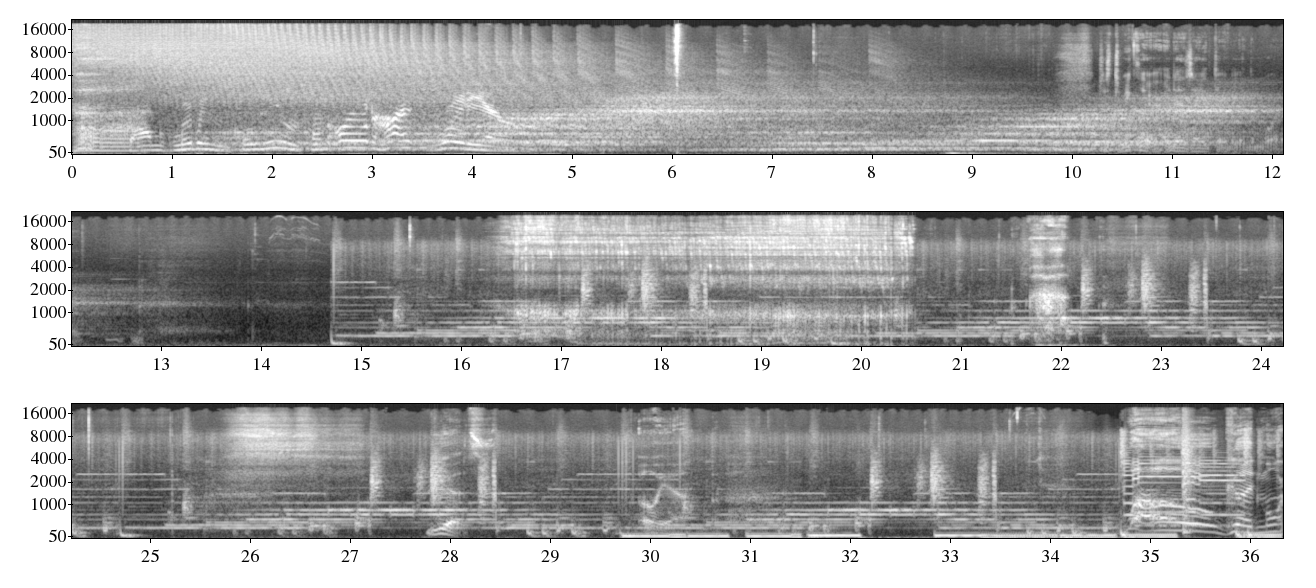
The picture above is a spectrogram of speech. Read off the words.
Transmitting to you from Old Heart Radio. Just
